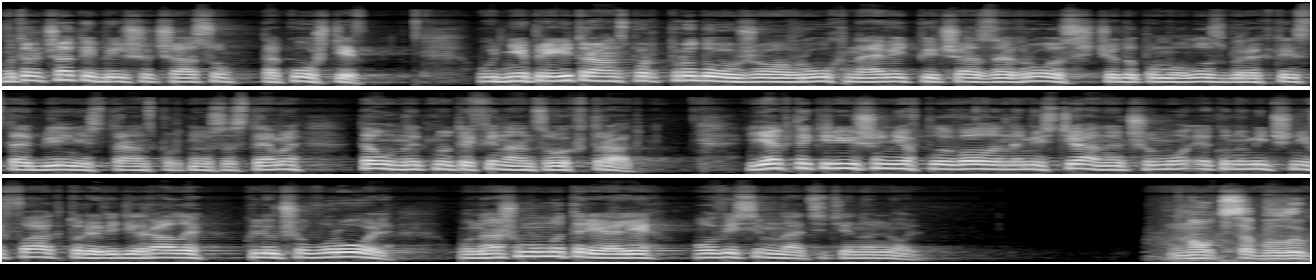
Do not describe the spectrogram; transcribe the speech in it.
витрачати більше часу та коштів. У Дніпрі транспорт продовжував рух навіть під час загроз, що допомогло зберегти стабільність транспортної системи та уникнути фінансових втрат. Як такі рішення впливали на містян і чому економічні фактори відіграли ключову роль у нашому матеріалі о 18.00. Ну, це були б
